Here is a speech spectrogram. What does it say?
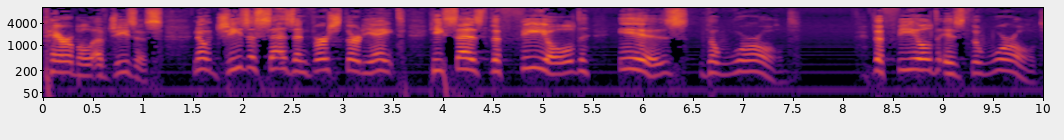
parable of Jesus. No, Jesus says in verse 38, He says, The field is the world. The field is the world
